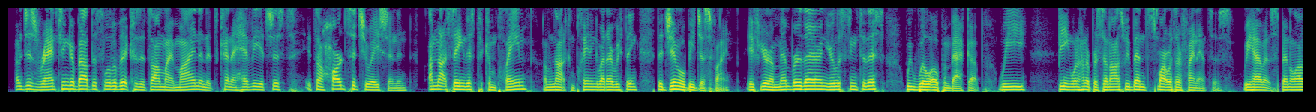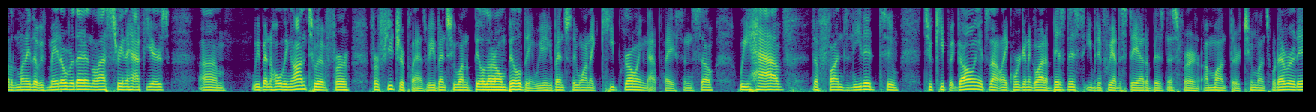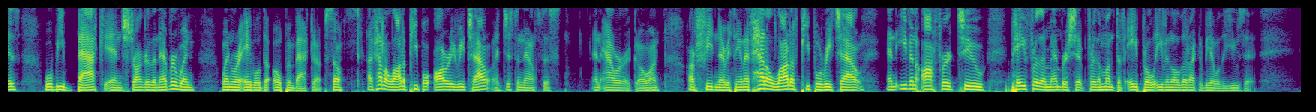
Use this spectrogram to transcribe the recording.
I'm just ranting about this a little bit because it's on my mind and it's kind of heavy. It's just, it's a hard situation. And I'm not saying this to complain. I'm not complaining about everything. The gym will be just fine. If you're a member there and you're listening to this, we will open back up. We, being 100% honest, we've been smart with our finances. We haven't spent a lot of the money that we've made over there in the last three and a half years. Um, we've been holding on to it for for future plans. We eventually want to build our own building. We eventually want to keep growing that place, and so we have the funds needed to to keep it going. It's not like we're going to go out of business, even if we had to stay out of business for a month or two months, whatever it is. We'll be back and stronger than ever when when we're able to open back up. So I've had a lot of people already reach out. I just announced this an hour ago on our feed and everything, and I've had a lot of people reach out and even offer to pay for their membership for the month of April, even though they're not going to be able to use it.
